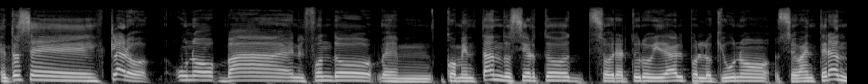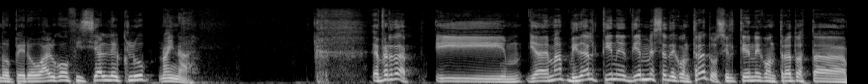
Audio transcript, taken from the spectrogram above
entonces, claro, uno va en el fondo em, comentando, ¿cierto?, sobre Arturo Vidal por lo que uno se va enterando, pero algo oficial del club no hay nada. Es verdad. Y, y además Vidal tiene 10 meses de contrato. Si él tiene contrato hasta,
